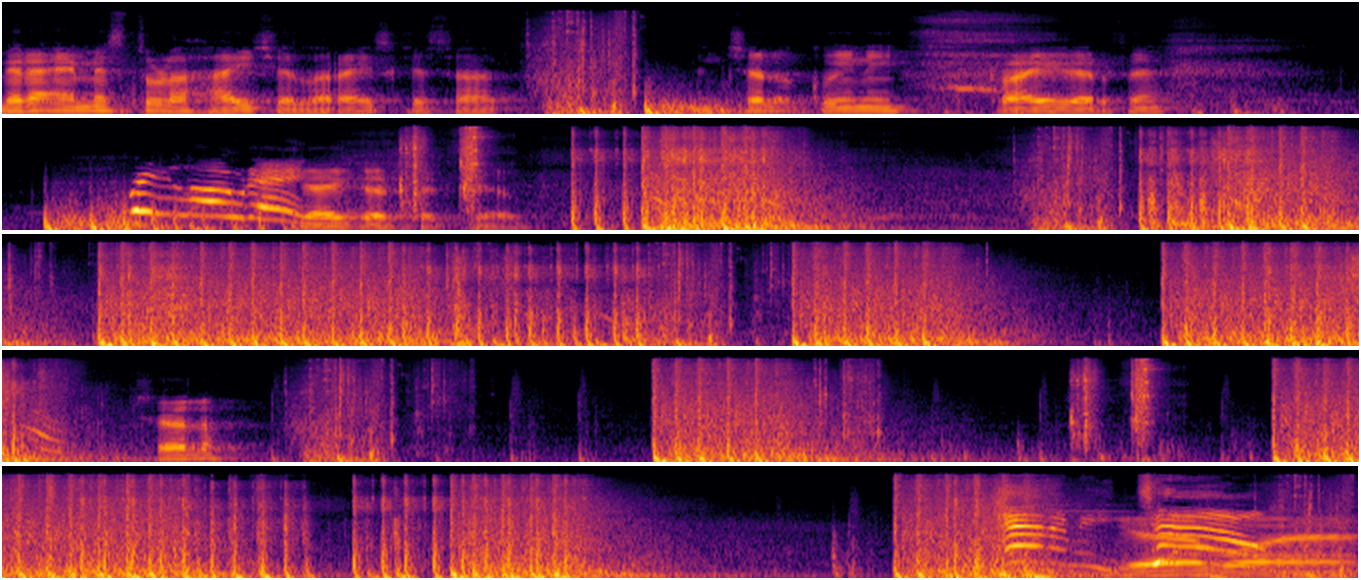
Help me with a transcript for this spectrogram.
मेरा एमएस थोड़ा हाई चल रहा है इसके साथ। चलो कोई नहीं ट्राई करते हैं! क्या ही कर सकते हैं अब। चलो Enemy ये वो down! है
